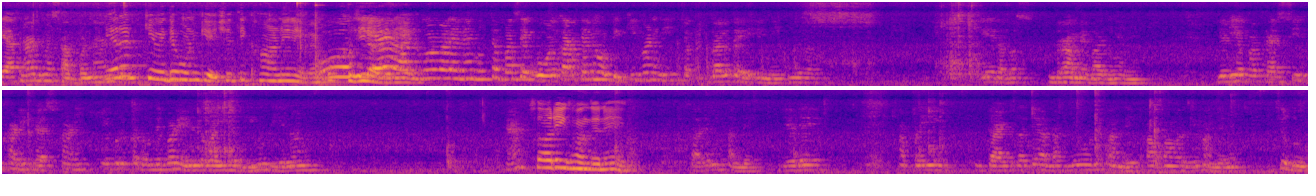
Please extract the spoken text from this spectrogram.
ਗੈਸ ਨਾਲ ਅੱਜ ਮੈਂ ਸਾਬਣ ਨਾਲ ਯਾਰ ਕਿਵੇਂ ਦੇ ਹੋਣਗੇ? ਛੇਤੀ ਖਾਣੇ ਨੇ ਮੈਂ ਉਹ ਭੁੱਖ ਜੀ ਹੀ ਲੱਗ ਰਹੀ ਹੈ। ਆਲੂਆਂ ਵਾਲੇ ਨੇ ਮੁੱਤੇ ਪਾਸੇ ਗੋਲ ਕਰਕੇ ਨੇ ਉਹ ਟਿੱਕੀ ਬਣ ਗਈ ਚੱਕ ਗੱਲ ਤੇ ਇੰਨੀ ਕੁ ਬਸ ਇਹ ਤਾਂ ਬਸ ਡਰਾਮੇਬਾਜ਼ੀਆਂ ਨੇ। ਜਿਹੜੀ ਆਪਾਂ ਫਰੈਸ਼ ਚੀਜ਼ ਖਾਣੀ ਫਰੈਸ਼ ਖਾਣੀ ਇਹ ਕੋਈ ਕਦੋਂ ਦੇ ਬਣੇ ਨੇ ਦਵਾਈ ਲੱਗੀ ਹੁੰਦੀ ਇਹਨਾਂ ਨੂੰ। ਹੈ? ਸਾਰੇ ਹੀ ਖਾਂਦੇ ਨੇ। ਸਾਰੇ ਨਹੀਂ ਖਾਂਦੇ। ਜਿਹੜੇ ਆਪਣੀ ਡਾਈਟ ਦਾ ਧਿਆਨ ਰੱਖਦੇ ਉਹ ਨਹੀਂ ਖਾਂਦੇ। ਆਪਾਂ ਵਰਗੇ ਖਾਂਦੇ ਨੇ। ਚੁੱਲੂ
